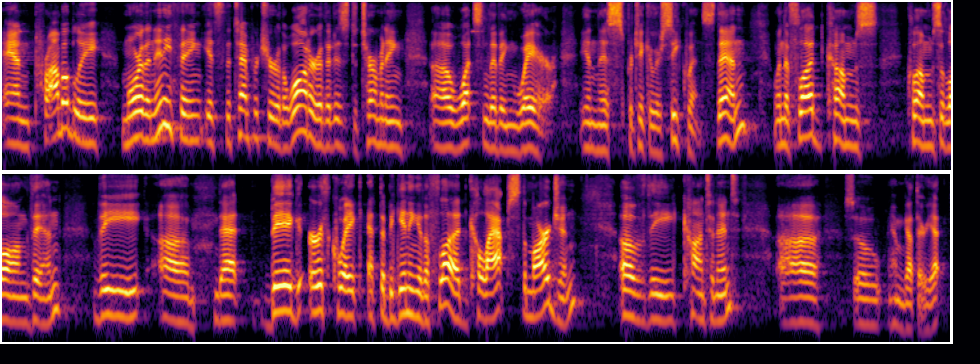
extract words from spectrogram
And probably more than anything, it's the temperature of the water that is determining uh, what's living where in this particular sequence. Then, when the flood comes, comes along, then the, uh, that big earthquake at the beginning of the flood collapsed the margin of the continent. Uh, so I haven't got there yet.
